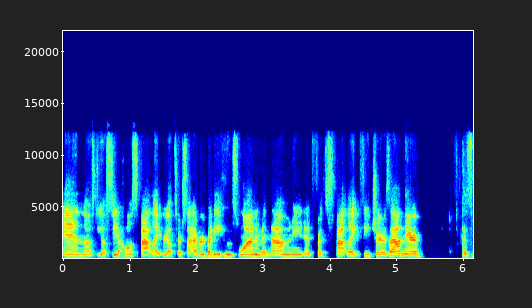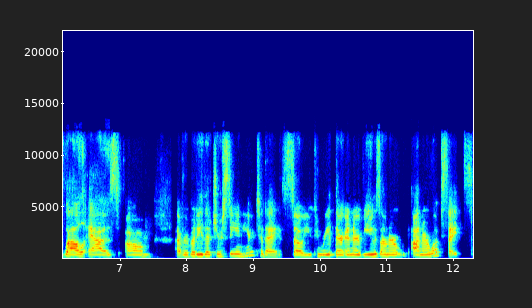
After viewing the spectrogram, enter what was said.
and those, you'll see a whole Spotlight realtor. So everybody who's won and been nominated for the Spotlight feature is on there as well as um, everybody that you're seeing here today. So you can read their interviews on our on our websites.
